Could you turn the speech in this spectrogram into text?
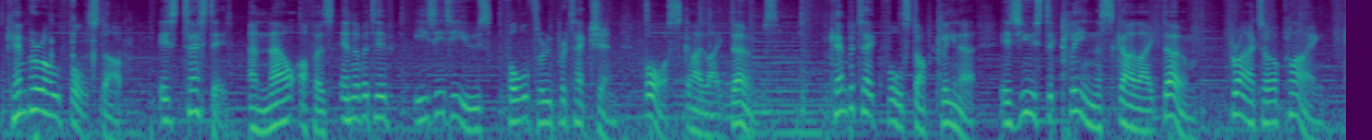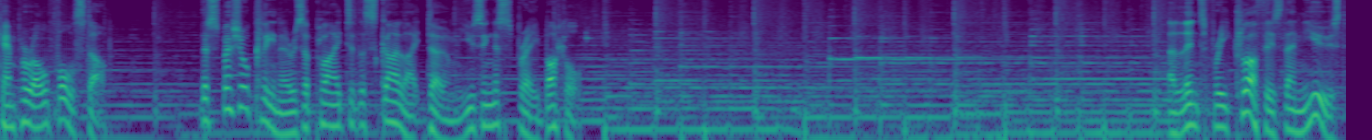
Kemperol Fall Stop is tested and now offers innovative, easy-to-use fall-through protection for skylight domes. Kempertec Fall Stop Cleaner is used to clean the skylight dome prior to applying Kemperol Fall Stop. The special cleaner is applied to the skylight dome using a spray bottle. A lint-free cloth is then used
